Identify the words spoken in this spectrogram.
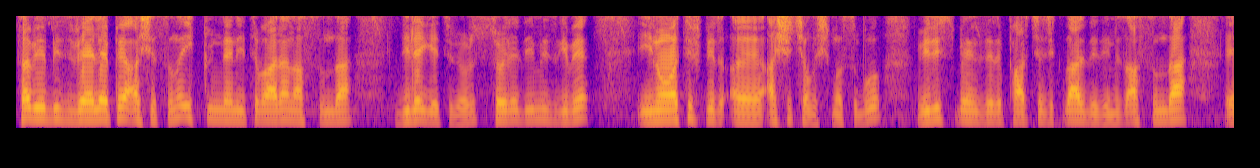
Tabii biz VLP aşısını ilk günden itibaren aslında dile getiriyoruz. Söylediğimiz gibi inovatif bir e, aşı çalışması bu. Virüs benzeri parçacıklar dediğimiz aslında e,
